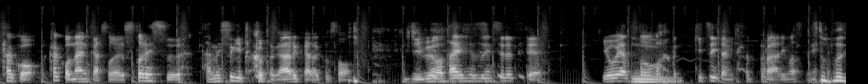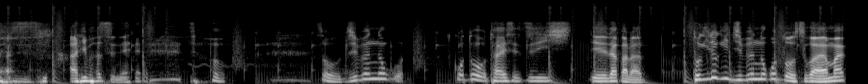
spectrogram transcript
過去過去なんかそういうストレス 溜めすぎたことがあるからこそ自分を大切にするってようやっと、うん気づいたみたいなところありますね。そうです。ありますね。そう。そう、自分のこことを大切にして、だから、時々自分のことをすごい甘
